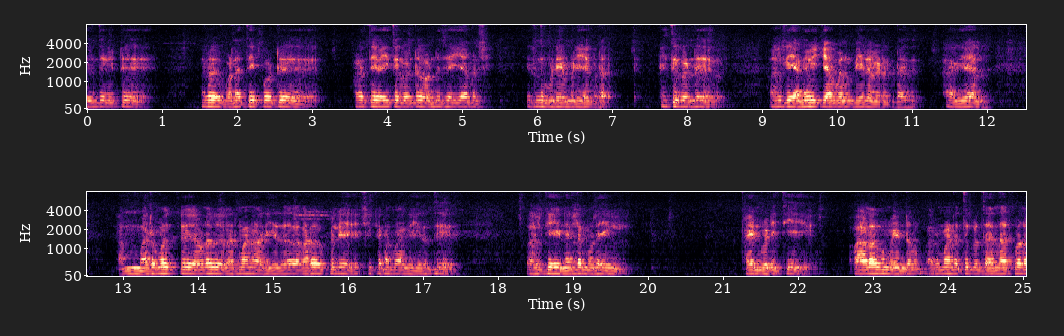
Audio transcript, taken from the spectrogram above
இருந்துவிட்டு பணத்தை போட்டு பணத்தை வைத்துக்கொண்டு ஒன்றும் செய்யாமல் இருந்து முடிய முடியக்கூடாது. வைத்துக்கொண்டு வாழ்க்கையை அனுபவிக்காமலும் வீர விடக்கூடாது. ஆகையால் நம் மருமக்கு எவ்வளவு வருமானம் வருகிறதோ வரவுக்குள்ளே சிக்கனமாக இருந்து வாழ்க்கையை நல்ல முறையில் பயன்படுத்தி வாழவும் வேண்டும். வருமானத்துக்குள் தகுந்தாற்போல்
